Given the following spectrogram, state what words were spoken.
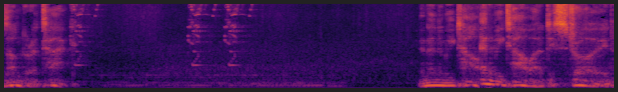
is under attack. An enemy tower. Enemy tower destroyed.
